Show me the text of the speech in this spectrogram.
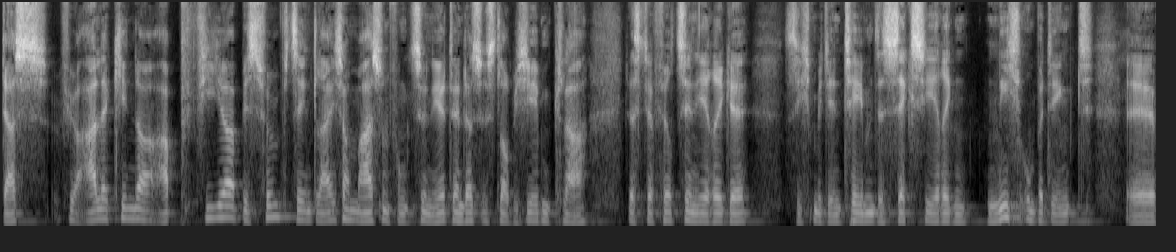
das für alle Kinder ab vier bis 15 gleichermaßen funktioniert, denn das ist, glaube ich, jedem klar, dass der 14-Jährige sich mit den Themen des Sechsjährigen nicht unbedingt äh,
